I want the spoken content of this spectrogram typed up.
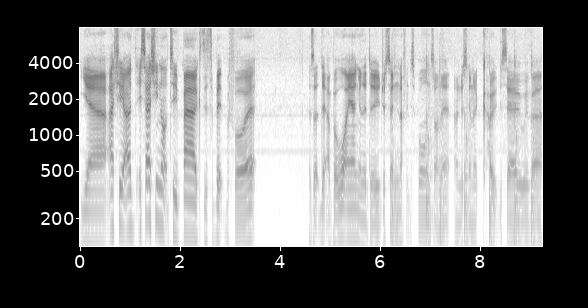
Yeah, actually, I, it's actually not too bad because it's a bit before it. But what I am going to do, just so nothing spawns on it, I'm just going to coat this area with uh,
